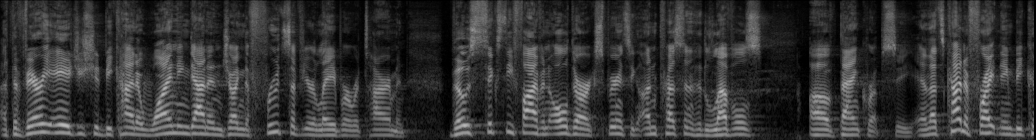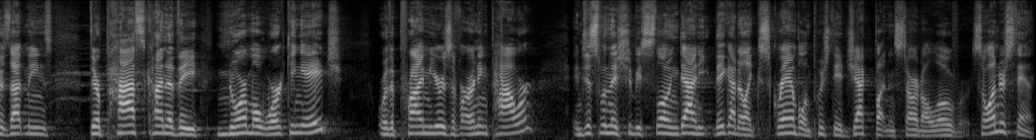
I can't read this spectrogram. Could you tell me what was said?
At the very age you should be kind of winding down and enjoying the fruits of your labor retirement, those 65 and older are experiencing unprecedented levels of bankruptcy. And that's kind of frightening because that means they're past kind of the normal working age or the prime years of earning power. And just when they should be slowing down, they got to like scramble and push the eject button and start all over. So understand,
